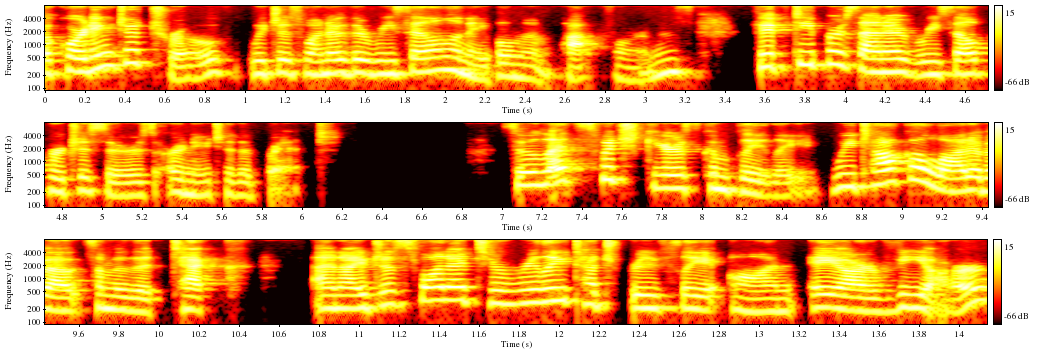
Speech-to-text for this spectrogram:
According to Trove, which is one of the resale enablement platforms, 50% of resale purchasers are new to the brand. So let's switch gears completely. We talk a lot about some of the tech, and I just wanted to really touch briefly on AR VR,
